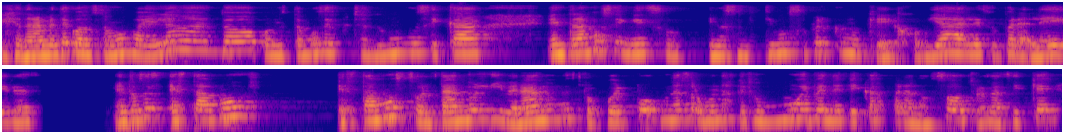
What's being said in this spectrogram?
Y generalmente cuando estamos bailando, cuando estamos escuchando música, entramos en eso y nos sentimos súper como que joviales, súper alegres. Entonces estamos, estamos soltando, liberando en nuestro cuerpo unas hormonas que son muy benéficas para nosotros. Así que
